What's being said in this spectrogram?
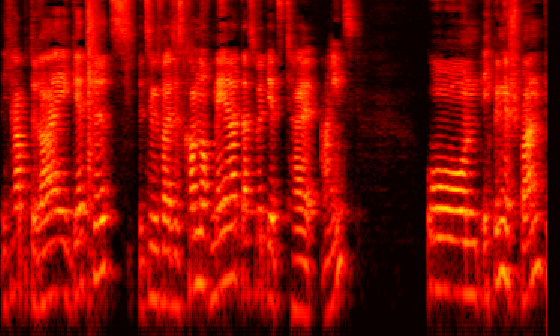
Ich habe drei Gadgets, beziehungsweise es kommen noch mehr. Das wird jetzt Teil 1. Und ich bin gespannt,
